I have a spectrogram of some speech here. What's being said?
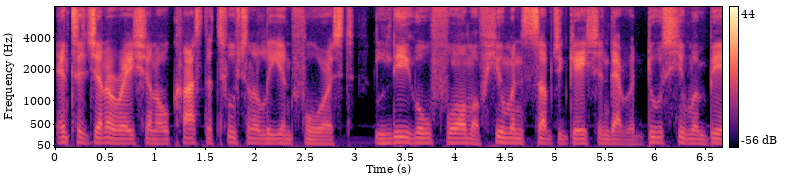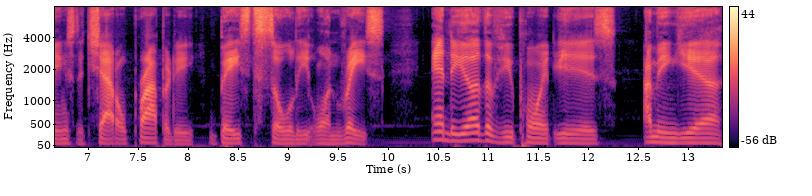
intergenerational, constitutionally enforced legal form of human subjugation that reduced human beings to chattel property based solely on race. And the other viewpoint is, I mean, yeah,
